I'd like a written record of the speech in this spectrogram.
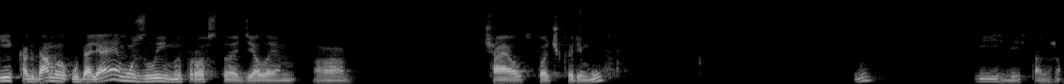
И когда мы удаляем узлы, мы просто делаем uh, child.remove. И, здесь также.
